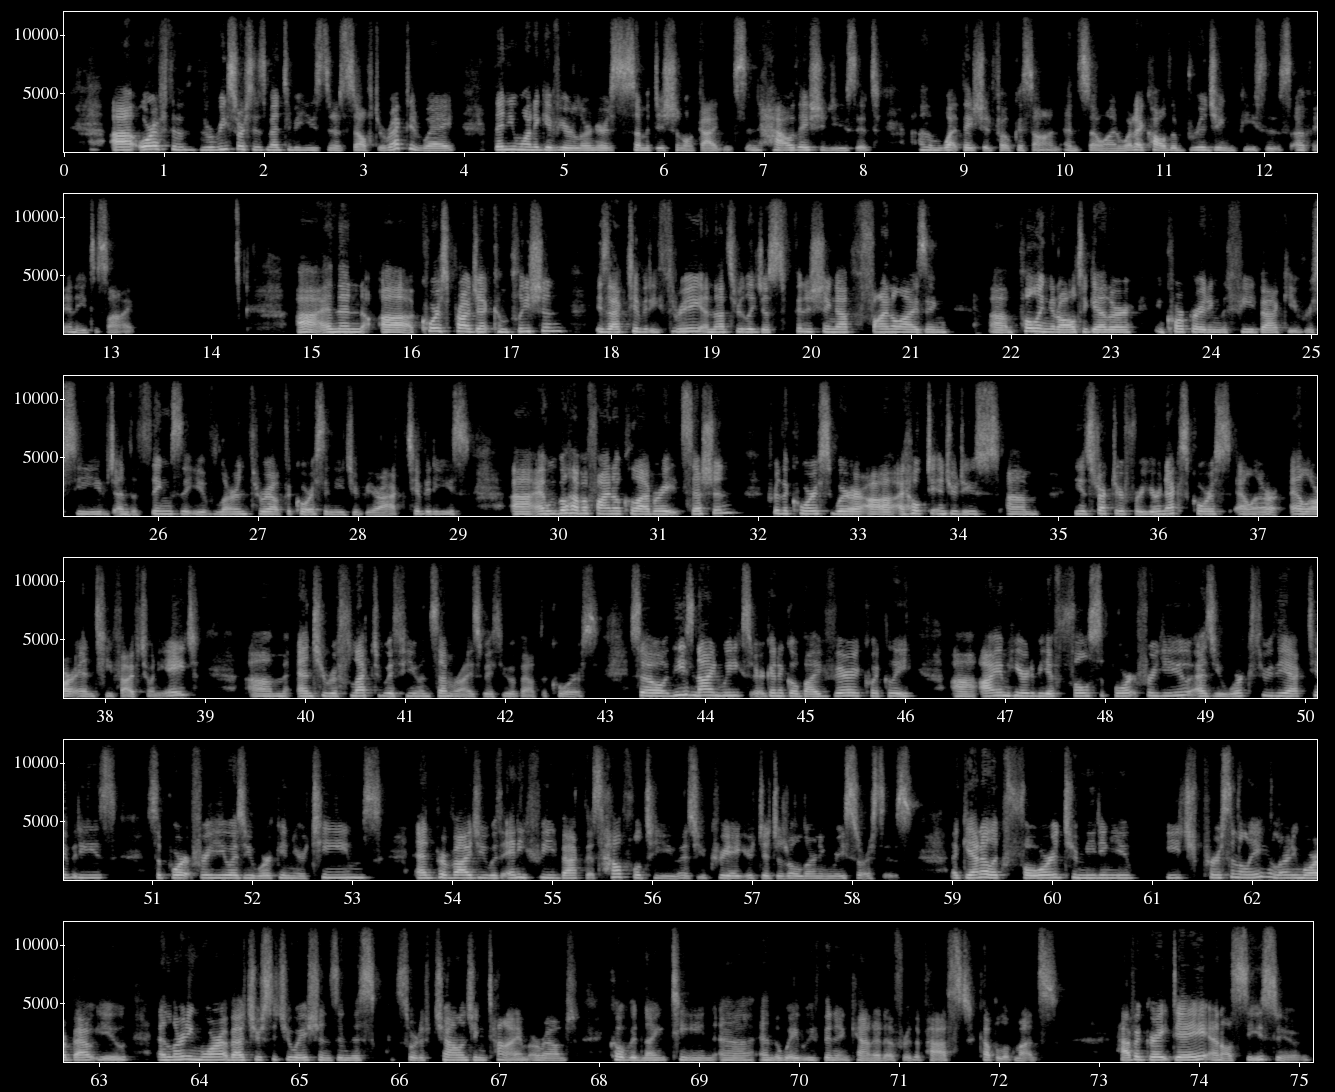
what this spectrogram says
Uh, or if the, the resource is meant to be used in a self-directed way, then you want to give your learners some additional guidance in how they should use it, um, what they should focus on, and so on, what I call the bridging pieces of any design. Uh, and then uh, course project completion is activity three, and that's really just finishing up, finalizing um, pulling it all together, incorporating the feedback you've received and the things that you've learned throughout the course in each of your activities. Uh, and we will have a final collaborate session for the course where uh, I hope to introduce um, the instructor for your next course, LR, LRNT 528, um, and to reflect with you and summarize with you about the course. So these nine weeks are gonna go by very quickly. Uh, I am here to be a full support for you as you work through the activities support for you as you work in your teams, and provide you with any feedback that's helpful to you as you create your digital learning resources. Again, I look forward to meeting you each personally, learning more about you, and learning more about your situations in this sort of challenging time around COVID-19 uh, and the way we've been in Canada for the past couple of months. Have a great day, and I'll see you soon.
